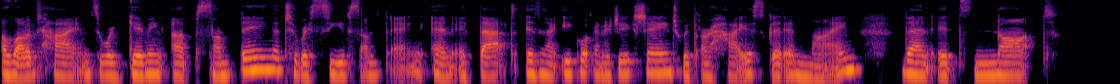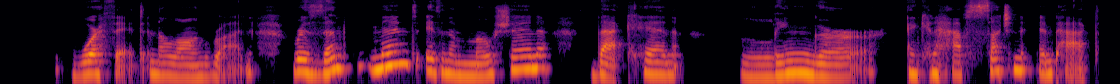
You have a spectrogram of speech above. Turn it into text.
A lot of times we're giving up something to receive something. And if that is an equal energy exchange with our highest good in mind, then it's not worth it in the long run. Resentment is an emotion that can linger and can have such an impact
